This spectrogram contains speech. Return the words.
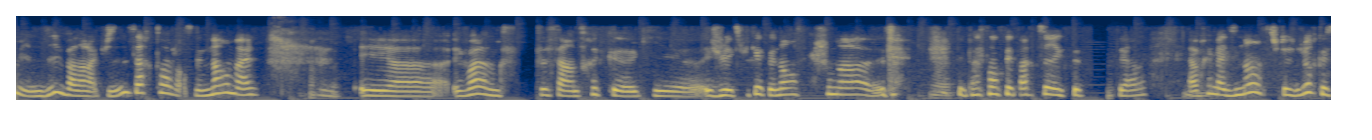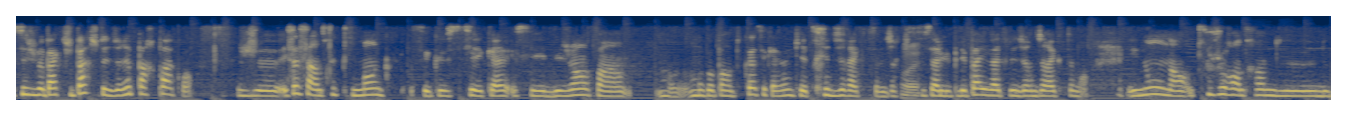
Mais il me dit, va dans la cuisine, sers-toi, genre, c'est normal. et, euh, et, voilà, donc c'est un truc euh, qui est. Euh, et je lui ai expliqué que non, c'est Chouma, t'es pas censé partir, etc. Et après, il m'a dit, non, je te jure que si je veux pas que tu partes, je te dirais, pars pas, quoi. Je... Et ça, c'est un truc qui manque, c'est que c'est des gens, enfin, mon, copain en tout cas, c'est quelqu'un qui est très direct. Ça veut dire que si ça lui plaît pas, il va te le dire directement. Et nous, on est toujours en train de,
